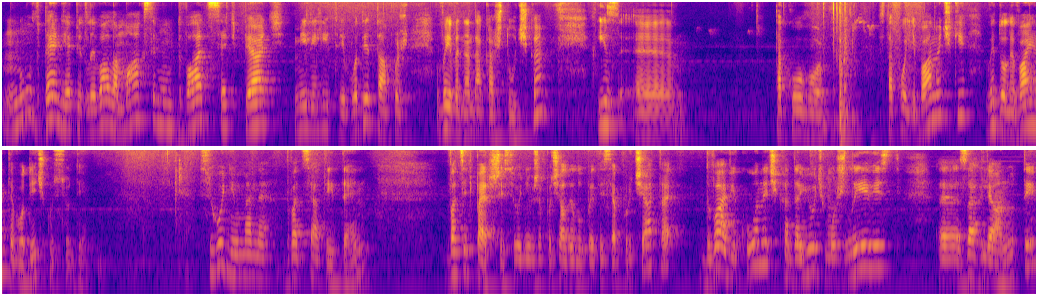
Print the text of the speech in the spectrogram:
Ну, в день я підливала максимум 25 мл води. Також виведена така штучка із е, такого, з такої баночки ви доливаєте водичку сюди. Сьогодні в мене 20-й день. 21-й сьогодні вже почали лупитися курчата. Два віконечка дають можливість заглянути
